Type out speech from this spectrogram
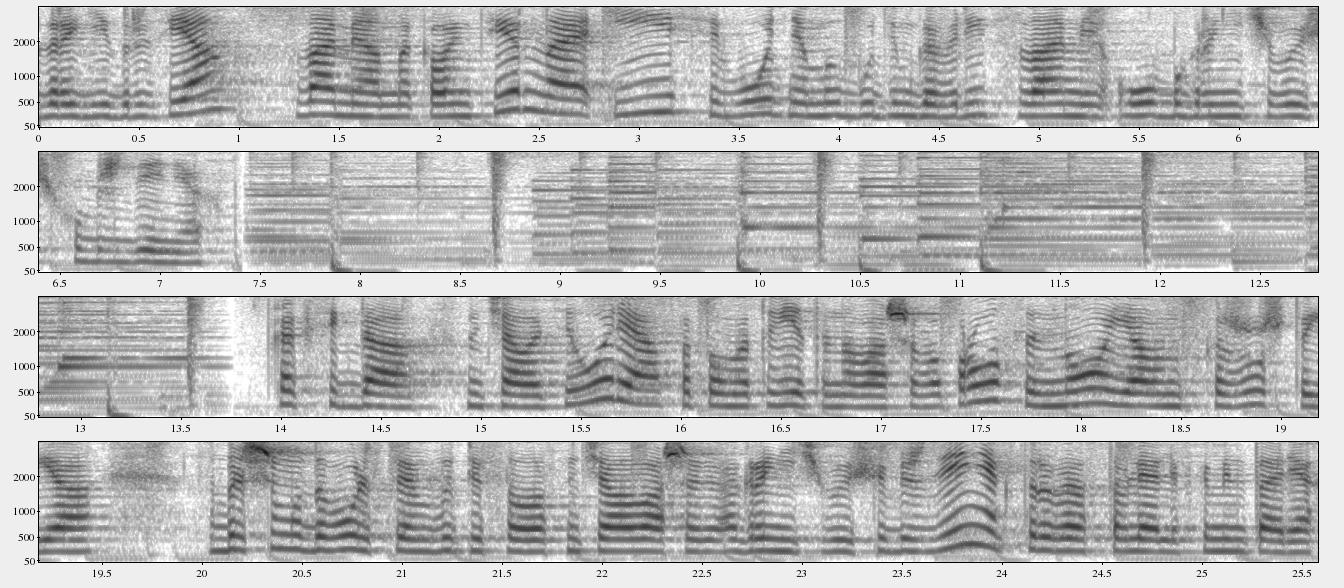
дорогие друзья! С вами Анна Калантерная, и сегодня мы будем говорить с вами об ограничивающих убеждениях. Как всегда, сначала теория, потом ответы на ваши вопросы, но я вам скажу, что я с большим удовольствием выписала сначала ваши ограничивающие убеждения, которые вы оставляли в комментариях,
